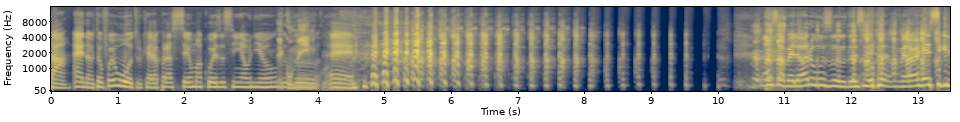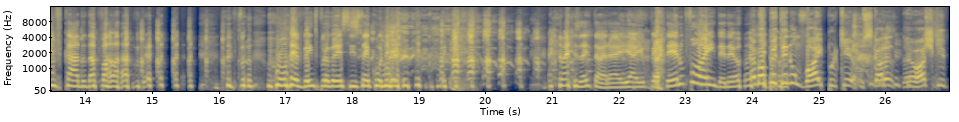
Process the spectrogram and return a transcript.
Tá. É, não, então foi o outro, que era pra ser uma coisa assim, a união do... do- Ecumênico. É. Nossa, melhor uso desse, melhor ressignificado da palavra. um evento progressista ecumênico. Mas então, era aí, aí o PT não foi, entendeu? É, mas o PT não vai porque os caras. Eu acho que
